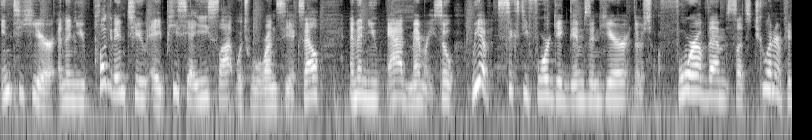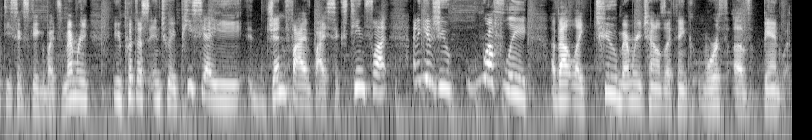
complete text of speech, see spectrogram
into here, and then you plug it into a PCIe slot, which will run CXL, and then you add memory. So we have 64 gig DIMMs in here. There's four of them, so that's 256 gigabytes of memory. You put this into a PCIe Gen 5 by 16 slot, and it gives you roughly about like two memory channels, I think, worth of bandwidth.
